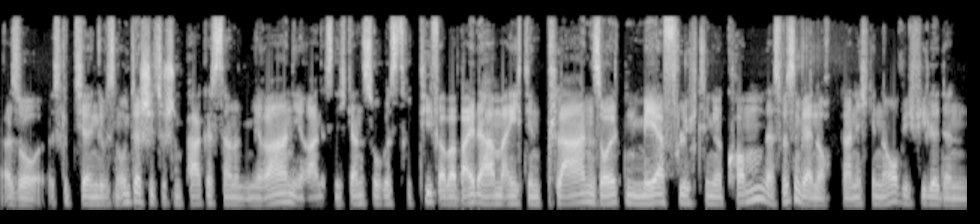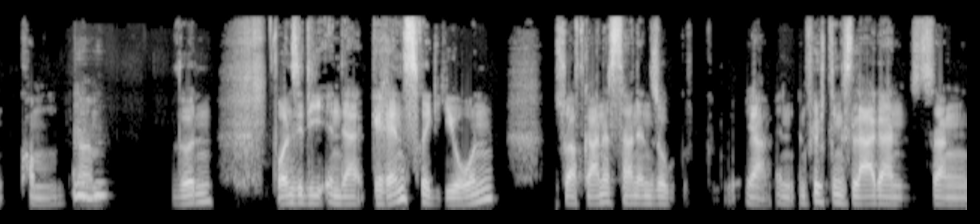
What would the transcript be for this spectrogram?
Also es gibt ja einen gewissen Unterschied zwischen Pakistan und dem Iran. Iran ist nicht ganz so restriktiv, aber beide haben eigentlich den Plan, sollten mehr Flüchtlinge kommen. Das wissen wir noch gar nicht genau, wie viele denn kommen ähm, mhm. ähm, würden. Wollen sie die in der Grenzregion zu Afghanistan in so ja, in, in Flüchtlingslagern sozusagen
